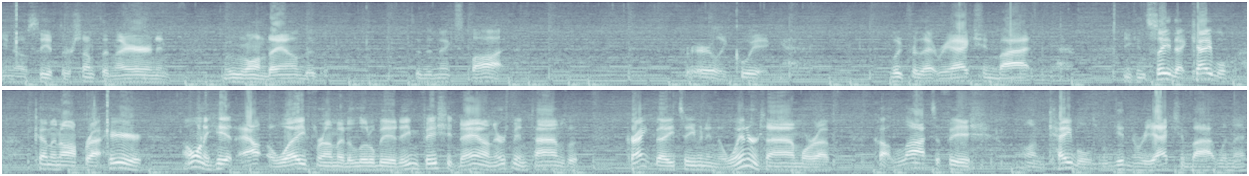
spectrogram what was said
You know, see if there's something there and then move on down to the, to the next spot fairly quick. Look for that reaction bite. You can see that cable coming off right here, I want to hit out away from it a little bit, even fish it down. There's been times with crankbaits, even in the winter time, where I've caught lots of fish on cables and getting a reaction bite when that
